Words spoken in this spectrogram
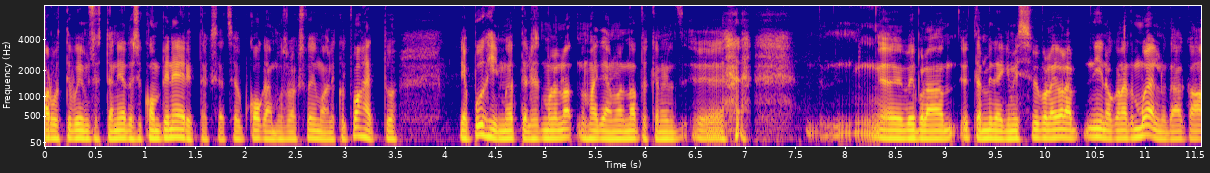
arvutivõimsust ja nii edasi kombineeritakse, et see kogemus oleks võimalikult vahetu. ja põhimõtteliselt mul on, noh, ma ei tea, ma natuke nüüd võib-olla ütlen midagi, mis võib-olla ei ole nii, nagu nad on mõelnud, aga,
